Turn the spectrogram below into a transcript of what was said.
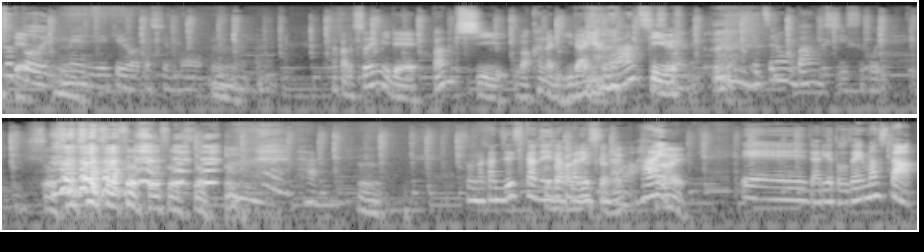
ちょっとイメージできる、私も、うん。だからそういう意味でバンクシーはかなり偉大だなっていう、ね、結論バンクシーすごい。ってそうそうそうそうそうそうそうはい、うん、そんな感じですかね。じゃあパレスチナは。はい、はい。えー、ありがとうございました、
